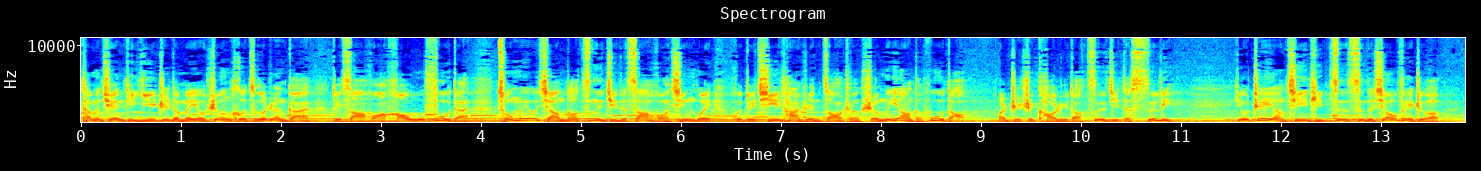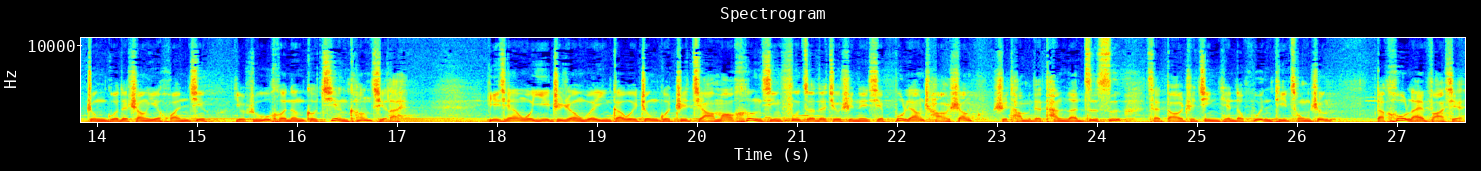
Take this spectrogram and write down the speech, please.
他们全体一致的没有任何责任感，对撒谎毫无负担，从没有想到自己的撒谎行为会对其他人造成什么样的误导，而只是考虑到自己的私利。有这样集体自私的消费者，中国的商业环境又如何能够健康起来？以前我一直认为，应该为中国之假冒横行负责的就是那些不良厂商，是他们的贪婪自私，才导致今天的问题丛生。但后来发现，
